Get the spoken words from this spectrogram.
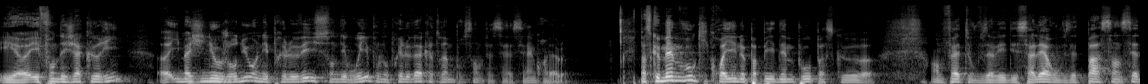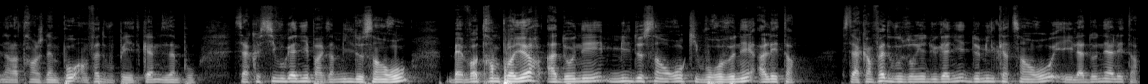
et, et, font des jacqueries. imaginez aujourd'hui, on est prélevé, ils se sont débrouillés pour nous prélever à 80% Enfin c'est incroyable. Parce que même vous qui croyez ne pas payer d'impôts parce que en fait vous avez des salaires où vous n'êtes pas censé être dans la tranche d'impôts, en fait vous payez quand même des impôts. C'est-à-dire que si vous gagnez par exemple 1200 euros, ben votre employeur a donné 1200 euros qui vous revenaient à l'État. C'est-à-dire qu'en fait, vous auriez dû gagner 2400 euros et il a donné à l'État.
